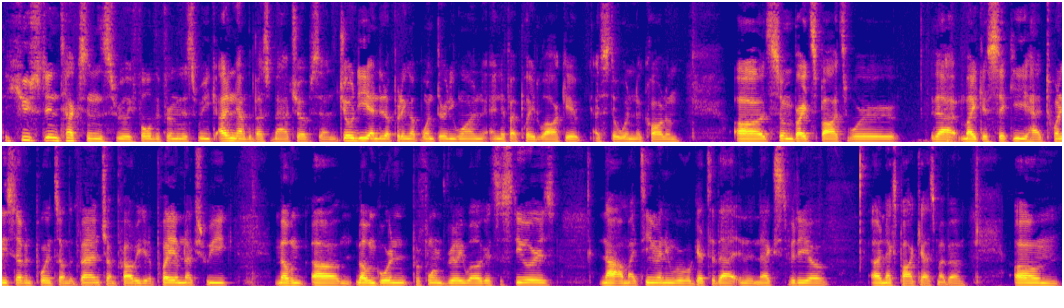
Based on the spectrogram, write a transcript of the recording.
The Houston Texans really folded for me this week. I didn't have the best matchups, and Joe D ended up putting up 131, and if I played Lockett, I still wouldn't have caught him. Uh, some bright spots were that Mike Gesicki had 27 points on the bench. I'm probably going to play him next week. Melvin, um, Melvin Gordon performed really well against the Steelers not on my team anymore. We'll get to that in the next video, uh, next podcast. My bad. Um,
